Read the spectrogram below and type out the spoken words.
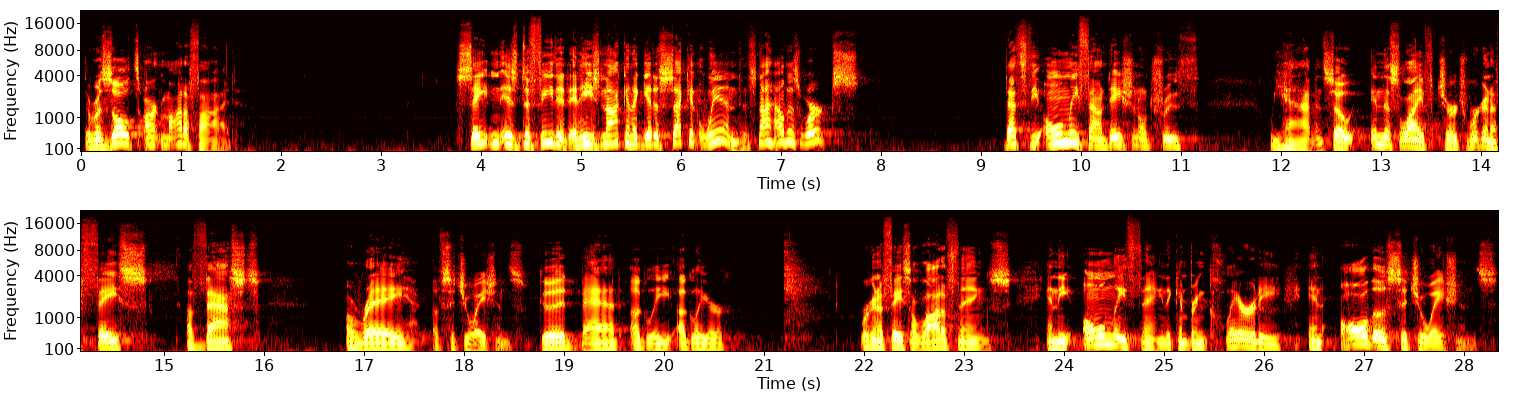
The results aren't modified. Satan is defeated and he's not going to get a second wind. That's not how this works. That's the only foundational truth we have. And so, in this life, church, we're going to face a vast array of situations good, bad, ugly, uglier. We're going to face a lot of things. And the only thing that can bring clarity in all those situations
